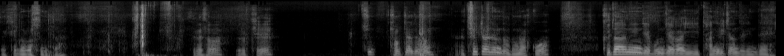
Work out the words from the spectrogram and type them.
이렇게 넣어놨습니다. 그래서 이렇게 춘- 경자전, 춘자전도 넣어놨고 그 다음에 이제 문제가 이 당일전들인데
